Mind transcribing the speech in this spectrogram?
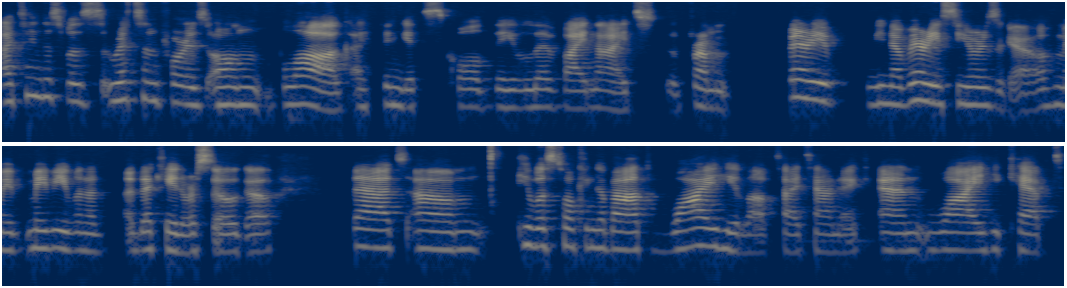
i think this was written for his own blog i think it's called they live by night from very you know various years ago maybe, maybe even a, a decade or so ago that um, he was talking about why he loved titanic and why he kept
